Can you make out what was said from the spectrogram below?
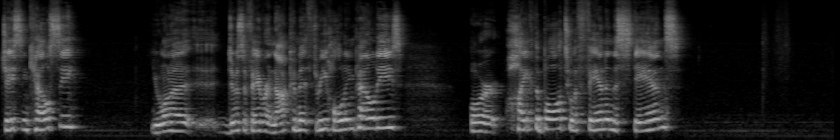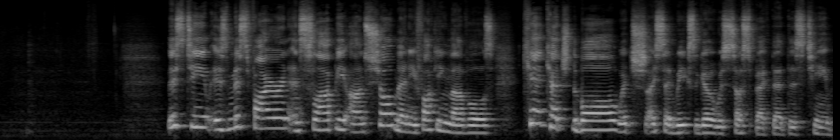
Jason Kelce, you want to uh, do us a favor and not commit three holding penalties? Or hike the ball to a fan in the stands? This team is misfiring and sloppy on so many fucking levels. Can't catch the ball, which I said weeks ago was suspect that this team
